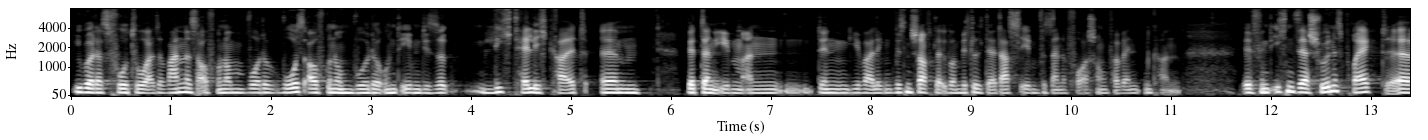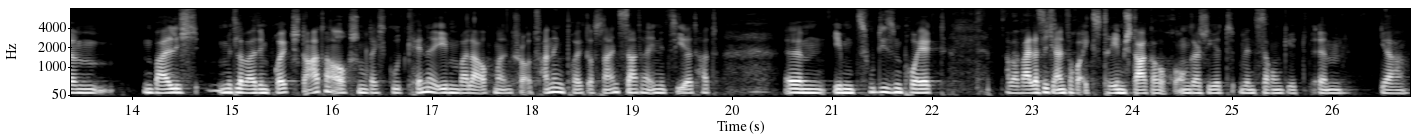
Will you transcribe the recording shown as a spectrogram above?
über das Foto, also wann es aufgenommen wurde, wo es aufgenommen wurde und eben diese Lichthelligkeit ähm, wird dann eben an den jeweiligen Wissenschaftler übermittelt, der das eben für seine Forschung verwenden kann. Äh, Finde ich ein sehr schönes Projekt, ähm, weil ich mittlerweile den Projektstarter auch schon recht gut kenne, eben weil er auch mal ein Crowdfunding-Projekt auf Science Starter initiiert hat, ähm, eben zu diesem Projekt, aber weil er sich einfach extrem stark auch engagiert, wenn es darum geht, ähm, ja,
